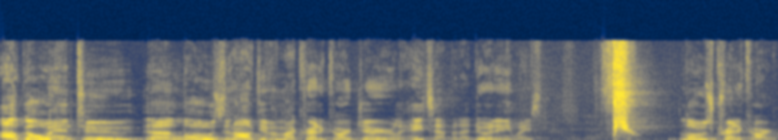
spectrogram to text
I'll go into uh, Lowe's and I'll give him my credit card. Jerry really hates that, but I do it anyways. Lowe's credit card.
